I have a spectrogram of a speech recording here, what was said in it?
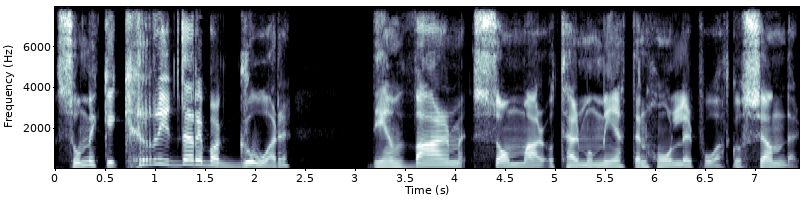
Så mycket krydda det bara går. Det är en varm sommar och termometern håller på att gå sönder.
